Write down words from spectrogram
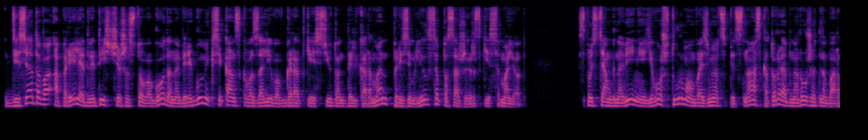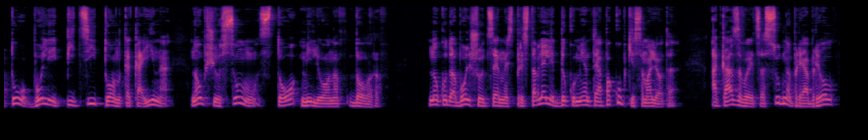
10 апреля 2006 года на берегу Мексиканского залива в городке Сьюдан-дель-Кармен приземлился пассажирский самолет. Спустя мгновение его штурмом возьмет спецназ, который обнаружит на борту более 5 тонн кокаина на общую сумму 100 миллионов долларов. Но куда большую ценность представляли документы о покупке самолета. Оказывается, судно приобрел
